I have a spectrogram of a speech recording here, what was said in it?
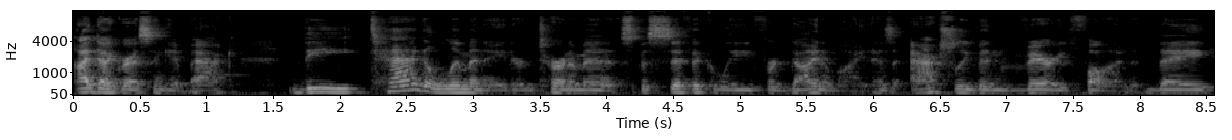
I digress and get back. The Tag Eliminator tournament, specifically for Dynamite, has actually been very fun. They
